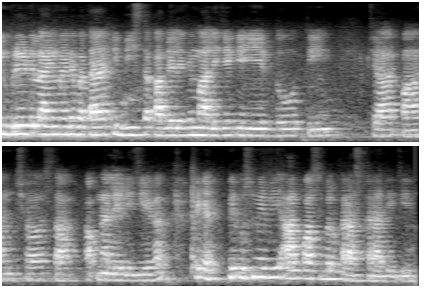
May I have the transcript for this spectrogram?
इनब्रिड लाइन मैंने बताया कि बीस तक आप ले लीजिए। मान लीजिए कि एक, दो, तीन, चार, पाँच छः सात, अपना ले लीजिएगा। ठीक है? फिर उसमें भी आल पॉसिबल क्रॉस करा दीजिए।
